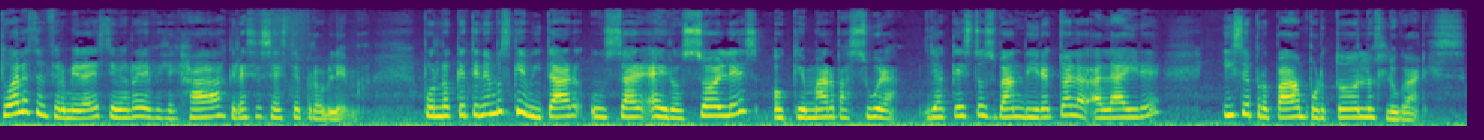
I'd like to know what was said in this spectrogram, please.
todas las enfermedades se ven reflejadas gracias a este problema, por lo que tenemos que evitar usar aerosoles o quemar basura, ya que estos van directo al, al aire y se propagan por todos los lugares.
